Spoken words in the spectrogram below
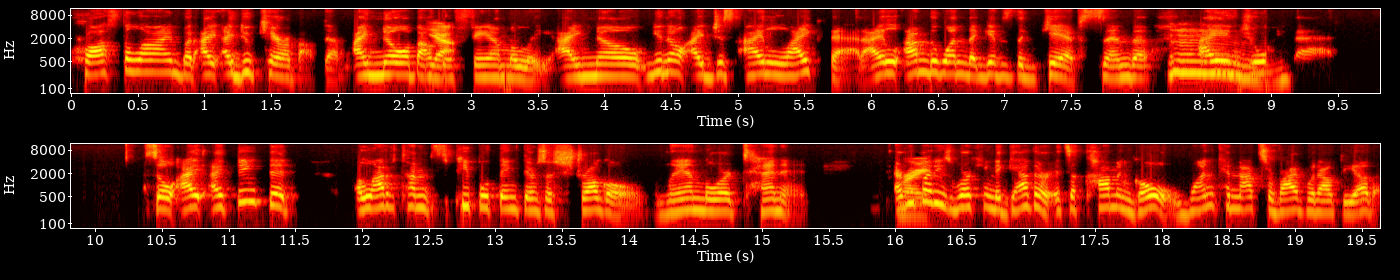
cross the line, but I, I do care about them. I know about yeah. their family. I know, you know, I just, I like that. I, I'm the one that gives the gifts and the, mm. I enjoy mm. that. So I, I think that a lot of times people think there's a struggle, landlord, tenant. Everybody's right. working together. It's a common goal. One cannot survive without the other.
